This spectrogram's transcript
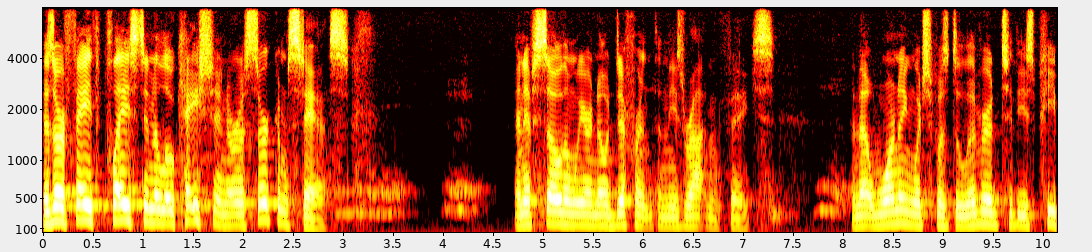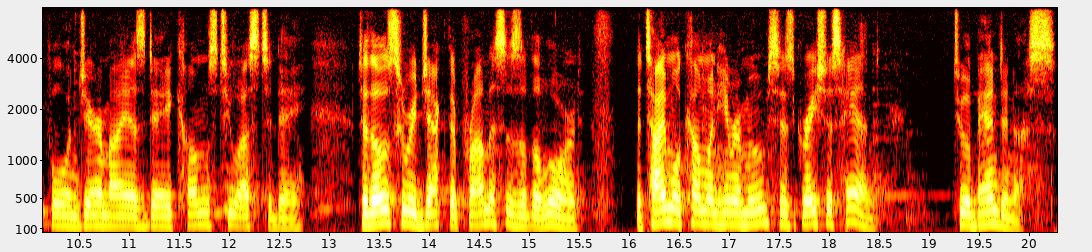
Is our faith placed in a location or a circumstance? And if so, then we are no different than these rotten figs. And that warning which was delivered to these people in Jeremiah's day comes to us today. To those who reject the promises of the Lord, the time will come when he removes his gracious hand to abandon us.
